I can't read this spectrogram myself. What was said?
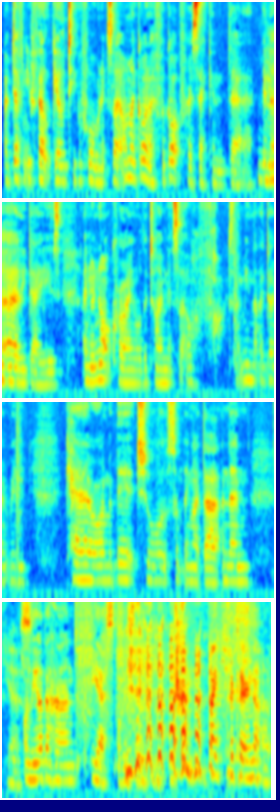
I've definitely felt guilty before when it's like, oh my god, I forgot for a second there in the Mhm. early days, and you're not crying all the time. And it's like, oh fuck, does that mean that I don't really care or I'm a bitch or something like that? And then yes. on the other hand, yes, obviously. Thank you for clearing that up.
